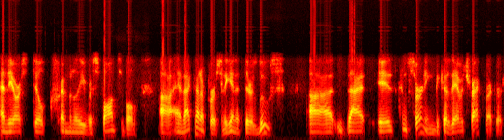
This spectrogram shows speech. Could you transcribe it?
and they are still criminally responsible. Uh, and that kind of person, again, if they're loose, uh, that is concerning because they have a track record.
